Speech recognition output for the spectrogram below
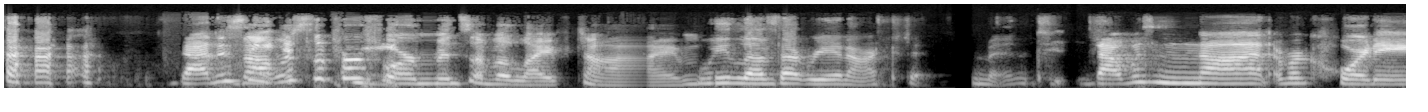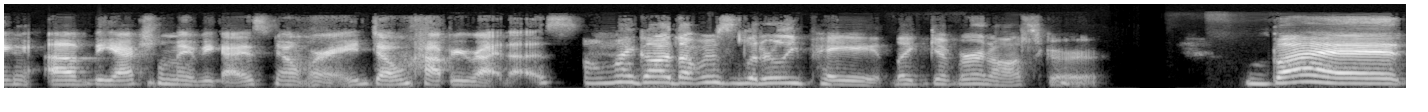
That is That the was the performance of a lifetime. we love that reenactment. That was not a recording of the actual movie, guys. Don't worry. Don't copyright us. Oh my god, that was literally Pate. Like give her an Oscar. But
